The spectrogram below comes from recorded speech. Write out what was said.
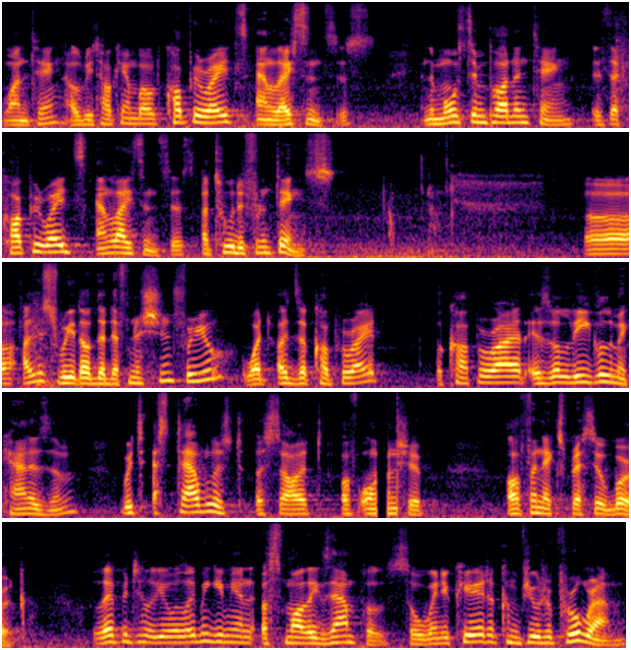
one thing. I'll be talking about copyrights and licenses. And the most important thing is that copyrights and licenses are two different things. Uh, I'll just read out the definition for you. What is a copyright? A copyright is a legal mechanism which established a sort of ownership of an expressive work. Let me tell you, let me give you an, a small example. So when you create a computer program,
